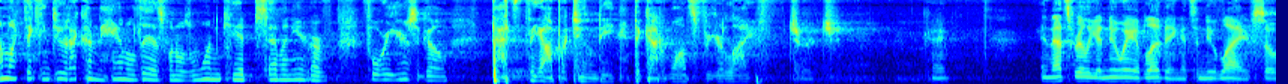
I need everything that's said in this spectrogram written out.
I'm like thinking, dude, I couldn't handle this when it was one kid seven years or four years ago. That's the opportunity that God wants for your life, church. Okay? And that's really a new way of living. It's a new life. So,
